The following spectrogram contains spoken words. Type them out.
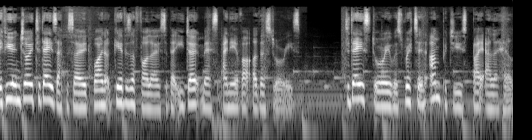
If you enjoyed today's episode, why not give us a follow so that you don't miss any of our other stories? Today's story was written and produced by Ella Hill.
